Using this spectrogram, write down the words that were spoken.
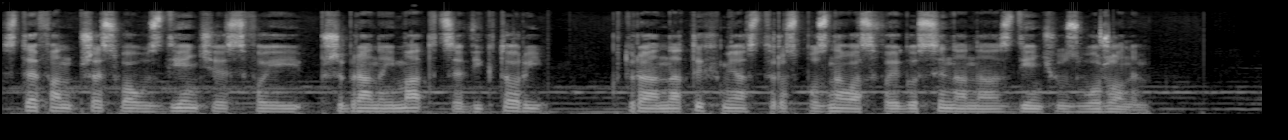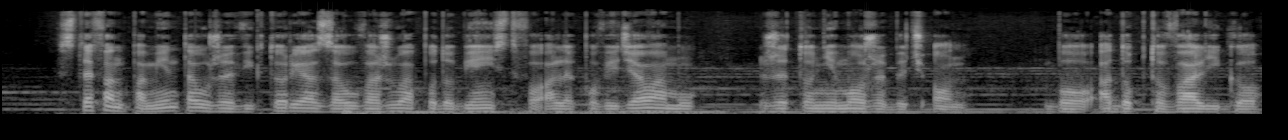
Stefan przesłał zdjęcie swojej przybranej matce Wiktorii, która natychmiast rozpoznała swojego syna na zdjęciu złożonym. Stefan pamiętał, że Wiktoria zauważyła podobieństwo, ale powiedziała mu, że to nie może być on, bo adoptowali go,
